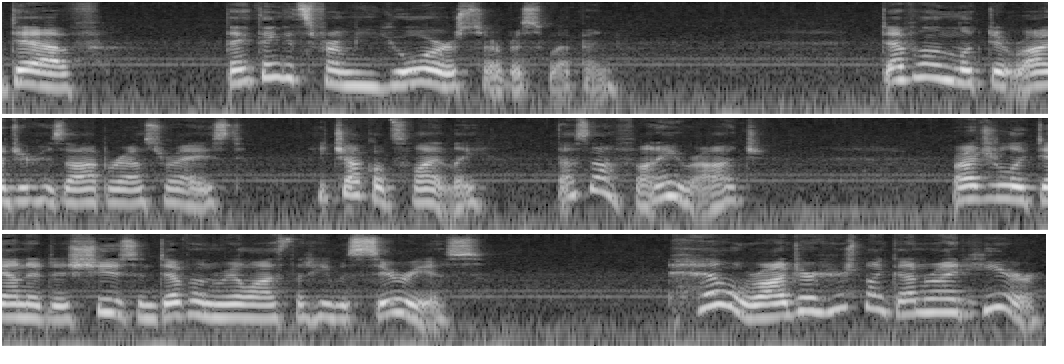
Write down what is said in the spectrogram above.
Dev, they think it's from your service weapon. Devlin looked at Roger, his eyebrows raised. He chuckled slightly. That's not funny, Rog. Roger looked down at his shoes, and Devlin realized that he was serious. Hell, Roger, here's my gun right here.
